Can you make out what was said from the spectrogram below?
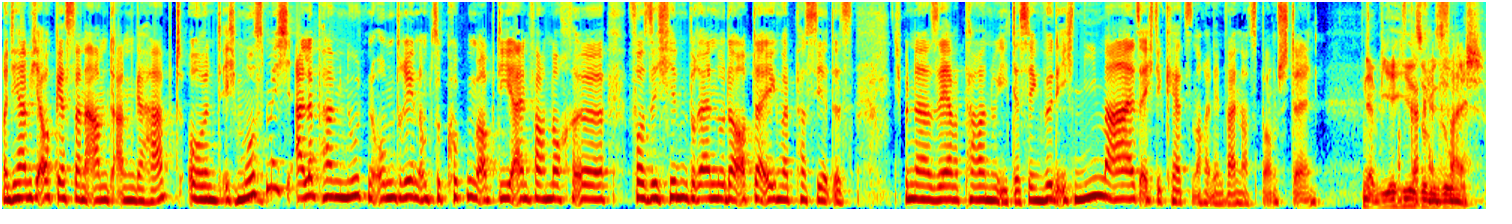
Und die habe ich auch gestern Abend angehabt. Und ich muss mich alle paar Minuten umdrehen, um zu gucken, ob die einfach noch äh, vor sich hin brennen oder ob da irgendwas passiert ist. Ich bin da sehr paranoid. Deswegen würde ich niemals echte Kerzen auch in den Weihnachtsbaum stellen. Ja, wir hier sowieso nicht.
